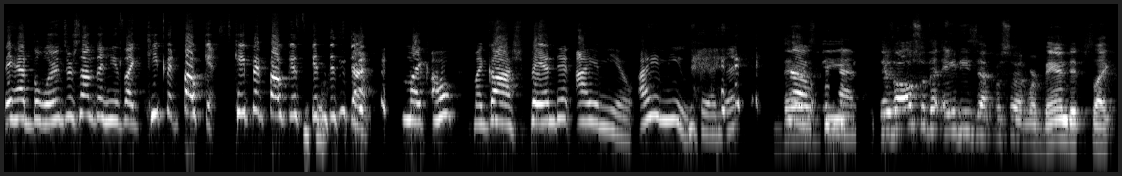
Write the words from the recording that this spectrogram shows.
they had balloons or something. He's like, keep it focused, keep it focused, get this done. I'm like, oh my gosh, Bandit, I am you. I am you, Bandit. There's, So, the, yes. there's also the 80s episode where Bandits like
